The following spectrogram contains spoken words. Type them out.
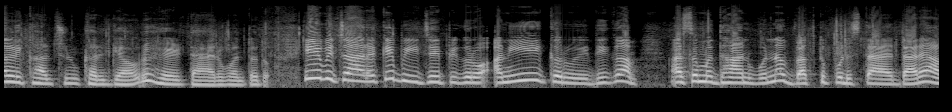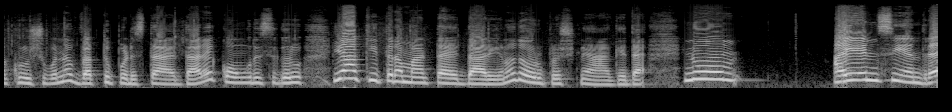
ಮಲ್ಲಿಕಾರ್ಜುನ್ ಖರ್ಗೆ ಅವರು ಹೇಳ್ತಾ ಇರುವಂತದ್ದು. ಈ ವಿಚಾರಕ್ಕೆ ಬಿಜೆಪಿಗರು ಅನೇಕರು ಇದೀಗ ಅಸಮಾಧಾನವನ್ನು ವ್ಯಕ್ತಪಡಿಸ್ತಾ ಇದ್ದಾರೆ, ಆಕ್ರೋಶವನ್ನು ವ್ಯಕ್ತಪಡಿಸ್ತಾ ಇದ್ದಾರೆ. ಕಾಂಗ್ರೆಸ್ಸಿಗರು ಯಾಕೆ ಈ ಥರ ಮಾಡ್ತಾ ಇದ್ದಾರೆ ಅನ್ನೋದು ಅವ್ರ ಪ್ರಶ್ನೆ ಆಗಿದೆ. ಇನ್ನು ಐಎನ್ಸಿ ಅಂದ್ರೆ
